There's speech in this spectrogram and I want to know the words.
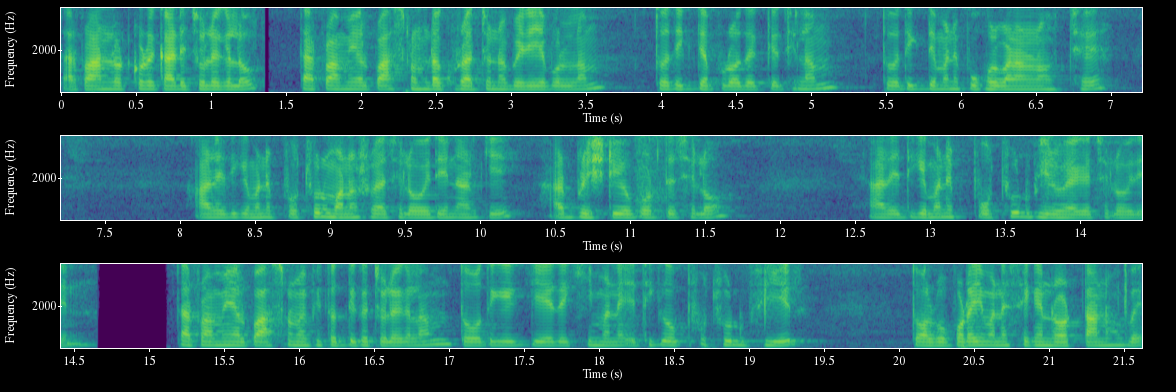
তারপর আনলোড করে গাড়ি চলে গেল। তারপর আমি অল্প আশ্রমটা ঘোরার জন্য বেরিয়ে পড়লাম। তো ওদিক দিয়ে পুরো দেখতেছিলাম। তো ওদিক দিয়ে মানে পুকুর বানানো হচ্ছে। আর এদিকে মানে প্রচুর মানুষ হয়েছিল ওই দিন আর কি। আর বৃষ্টিও পড়তেছিল। আর এদিকে মানে প্রচুর ভিড় হয়ে গেছিল ওই দিন। তারপর আমি অল্প আশ্রমের ভিতর দিকে চলে গেলাম। তো ওদিকে গিয়ে দেখি মানে এদিকেও প্রচুর ভিড়। তো অল্প পরেই মানে সেকেন্ড রড টান হবে।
